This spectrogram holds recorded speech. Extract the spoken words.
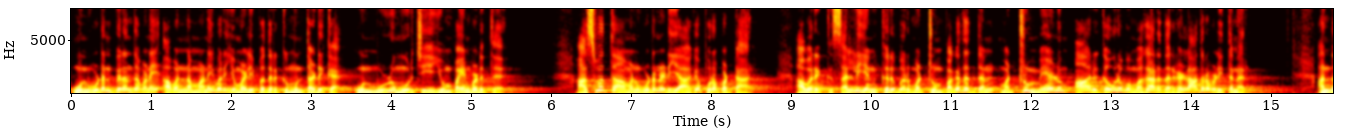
உன் உடன் பிறந்தவனை அவன் நம் அனைவரையும் அழிப்பதற்கு முன் தடுக்க உன் முழு மூர்ச்சியையும் பயன்படுத்து. அஸ்வத்தாமன் உடனடியாக புறப்பட்டார். அவருக்கு சல்லியன் கருபர் மற்றும் பகதத்தன் மற்றும் மேலும் ஆறு கௌரவ மகாரதர்கள் ஆதரவளித்தனர். அந்த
